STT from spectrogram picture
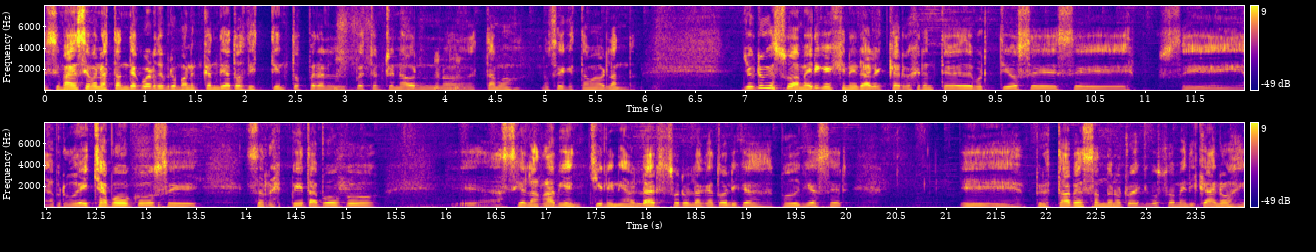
Si más encima no están de acuerdo y proponen candidatos distintos para el puesto de entrenador, no estamos, no sé de qué estamos hablando. Yo creo que en Sudamérica en general el cargo de gerente deportivo se, se, se aprovecha poco, se, se respeta poco. Eh, hacia la rápida en Chile ni hablar, solo la católica podría ser. Eh, pero estaba pensando en otros equipos sudamericanos y,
